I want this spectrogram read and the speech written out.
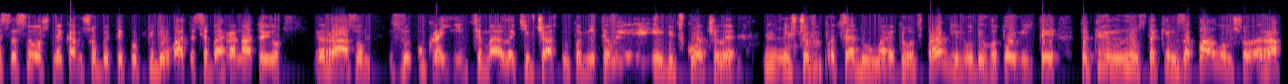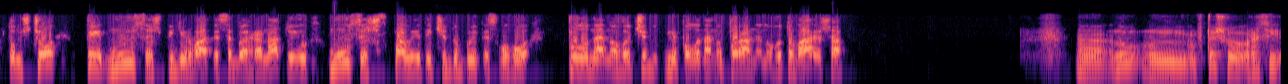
ССОшникам, щоб типу підірвати себе гранатою разом з українцями, але ті вчасно помітили і відскочили. Що ви про це думаєте? От справді люди готові йти таким, ну з таким запалом, що раптом що ти мусиш підірвати себе гранатою, мусиш спалити чи добити свого полоненого чи не полоненого пораненого товариша. Е, Ну в те, що Росі...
